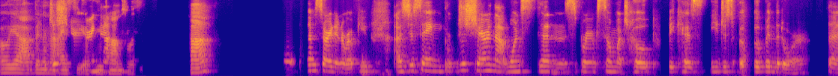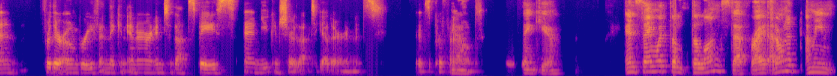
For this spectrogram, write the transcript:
Oh, yeah, I've been in the ICU a few times with, huh? I'm sorry to interrupt you. I was just saying, just sharing that one sentence brings so much hope because you just open the door then for their own grief and they can enter into that space and you can share that together and it's it's profound yeah. thank you and same with the the lung stuff right i don't have i mean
